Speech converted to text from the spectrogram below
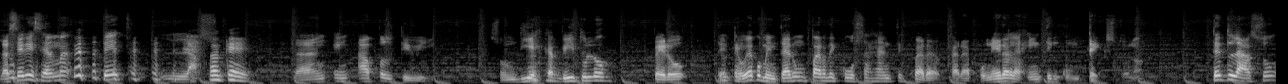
La serie se llama Ted Lasso. Ok. La dan en Apple TV. Son 10 capítulos, pero te, voy a comentar un par de cosas antes para, para poner a la gente en contexto. ¿no? Ted Lasso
